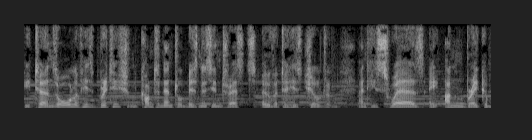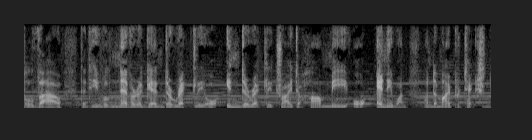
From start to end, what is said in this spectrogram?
He turns all of his British and continental business interests over to his children, and he swears a unbreakable vow that he will never again directly or indirectly try to harm me or anyone under my protection,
